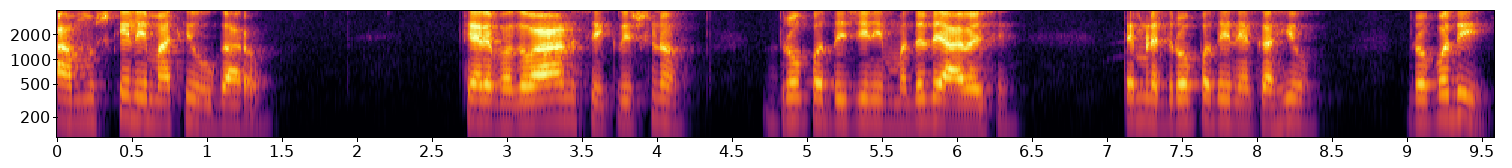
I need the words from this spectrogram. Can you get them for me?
આ મુશ્કેલીમાંથી ઉગારો. ત્યારે ભગવાન શ્રી કૃષ્ણ દ્રૌપદીજીની મદદે આવે છે. તેમણે દ્રૌપદીને કહ્યું, દ્રૌપદી,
